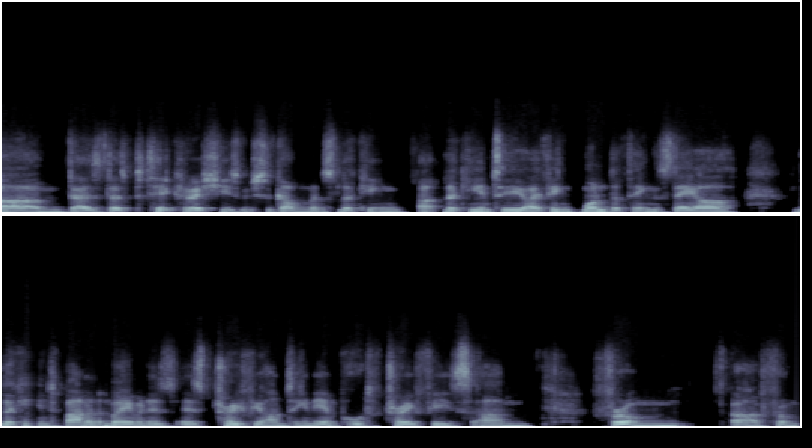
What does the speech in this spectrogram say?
um, there's there's particular issues which the government's looking uh, looking into. I think one of the things they are looking to ban at the moment is is trophy hunting and the import of trophies um, from uh, from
